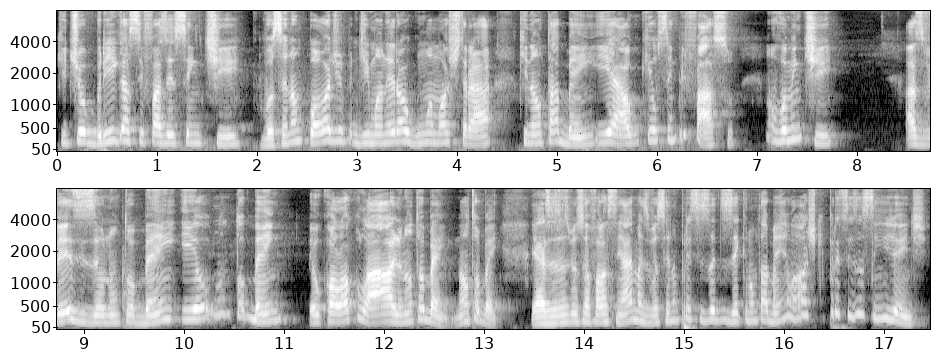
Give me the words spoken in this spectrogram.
que te obriga a se fazer sentir. Você não pode, de maneira alguma, mostrar que não tá bem. E é algo que eu sempre faço. Não vou mentir. Às vezes eu não tô bem e eu não tô bem. Eu coloco lá, olha, não tô bem, não tô bem. E às vezes as pessoas falam assim, ah, mas você não precisa dizer que não tá bem. Eu acho que precisa sim, gente.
